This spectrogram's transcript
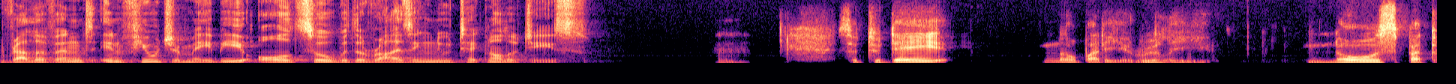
relevant in future, maybe also with the rising new technologies. Hmm. So today nobody really knows, but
